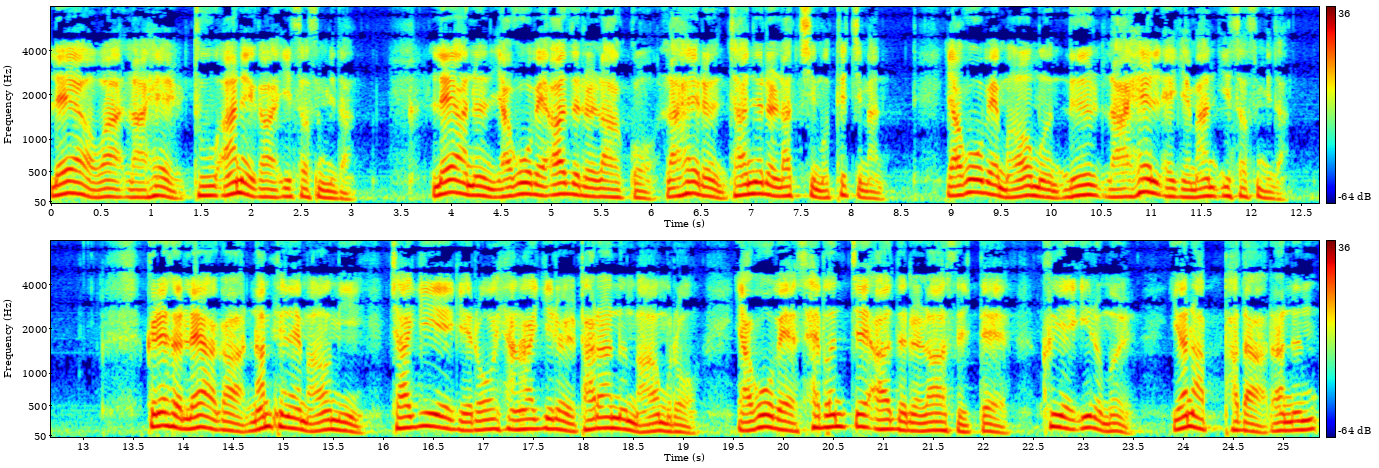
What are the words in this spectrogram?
레아와 라헬 두 아내가 있었습니다. 레아는 야곱의 아들을 낳았고 라헬은 자녀를 낳지 못했지만 야곱의 마음은 늘 라헬에게만 있었습니다. 그래서 레아가 남편의 마음이 자기에게로 향하기를 바라는 마음으로 야곱의 세 번째 아들을 낳았을 때 그의 이름을 연합하다라는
